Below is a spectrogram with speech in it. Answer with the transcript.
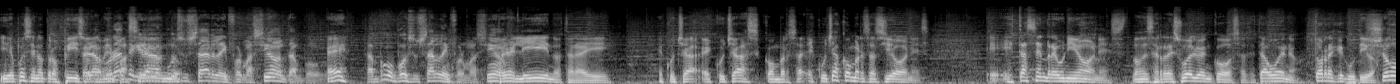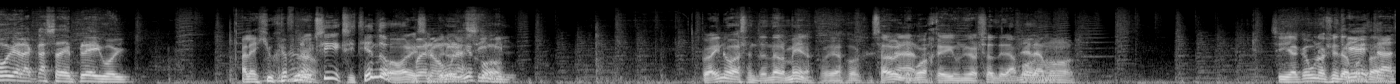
y después en otros pisos Pero también acordate que no paseando. puedes usar la información tampoco. ¿Eh? Tampoco puedes usar la información. Pero es lindo estar ahí. Escucha, escuchás, conversa- escuchás conversaciones. Eh, estás en reuniones donde se resuelven cosas. Está bueno. Torre Ejecutiva. Yo voy a la casa de Playboy. a la de Hugh ¿Pero Hefner. sigue existiendo ahora Bueno, una símil. Pero ahí no vas a entender menos todavía, Jorge. Salvo el lenguaje universal del amor. Del ¿no? Sí, acá un oyente aporta.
